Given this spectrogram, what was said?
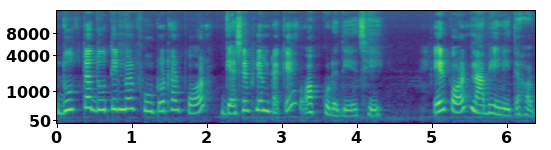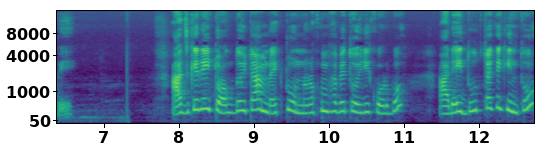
দুধটা দু তিনবার ফুট ওঠার পর গ্যাসের ফ্লেমটাকে অফ করে দিয়েছি। এরপর নাবিয়ে নিতে হবে। আজকের এই টক দইটা আমরা একটু অন্যরকমভাবে তৈরি করব আর এই দুধটাকে কিন্তু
